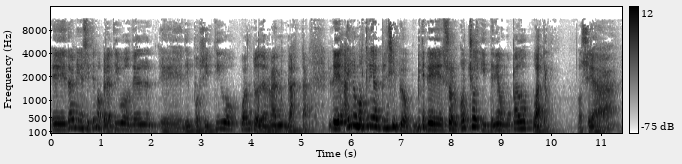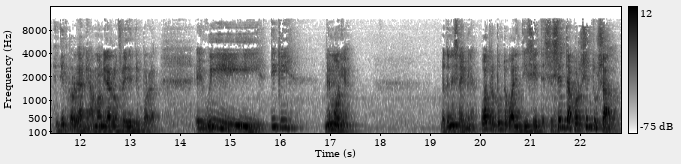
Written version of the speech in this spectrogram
Eh, dame el sistema operativo del eh, dispositivo, cuánto de RAM gasta. ahí lo mostré al principio, viste que son 8 y tenía ocupado 4. O sea, en tiempo real, vamos a mirarlo Freddy en tiempo real. Eh, Tiki, memoria. Lo tenés ahí, mira, 4.47, 60% usado.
